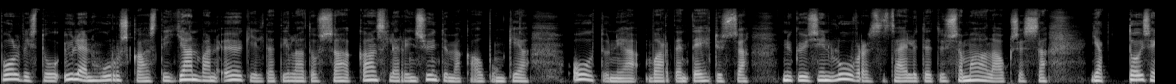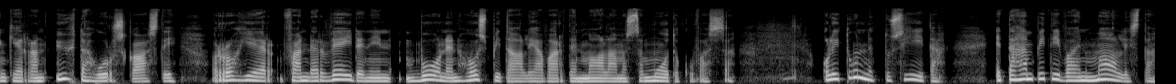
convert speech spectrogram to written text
polvistuu Ylen hurskaasti Jan van Ökiltä tilatussa kanslerin syntymäkaupunkia Ootunia varten tehdyssä, nykyisin Louvressa säilytetyssä maalauksessa ja toisen kerran yhtä hurskaasti Rohier van der Weidenin Bonen hospitaalia varten maalaamassa muotokuvassa, oli tunnettu siitä, että hän piti vain maallista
